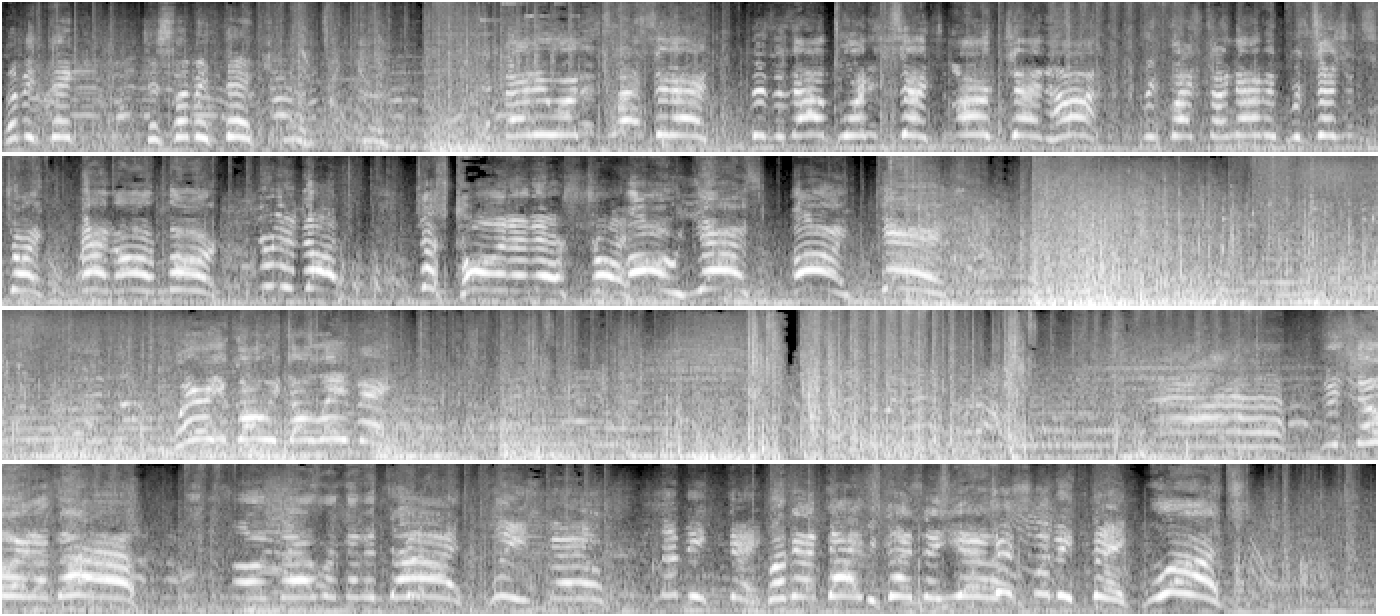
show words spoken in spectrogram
Let me think! Just let me think! If anyone is listening, this is Al 26, urgent hot! Request dynamic precision strike at our mark! You did not just call it an airstrike! Oh, yes, I did! Where are you going? Don't leave me! Ah, There's nowhere to go! Oh no, we're gonna die! Please, Dale! Let me think! We're gonna die because of you! Just let me think! What?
